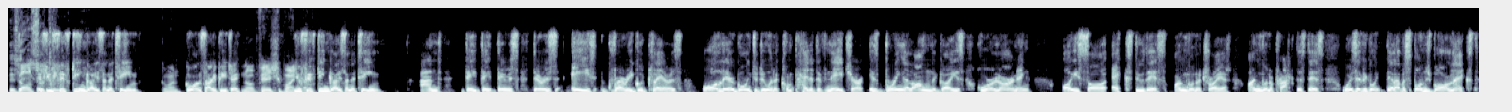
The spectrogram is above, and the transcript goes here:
There's also if you things- 15 guys on a team, Go on. go on. Sorry, PJ. No, finish your point. You 15 guys on a team, and they, they, there's there's eight very good players. All they're going to do in a competitive nature is bring along the guys who are learning. I saw X do this. I'm going to try it. I'm going to practice this. Whereas if you're going, they'll have a sponge ball next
